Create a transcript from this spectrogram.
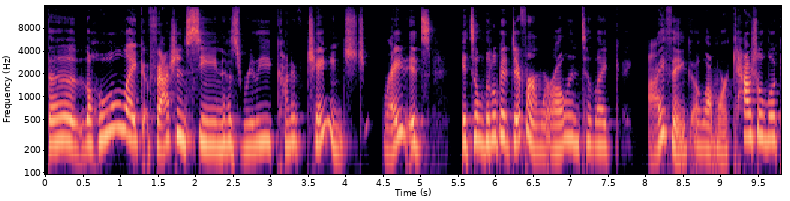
the the whole like fashion scene has really kind of changed, right? It's it's a little bit different. We're all into like I think a lot more casual look.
